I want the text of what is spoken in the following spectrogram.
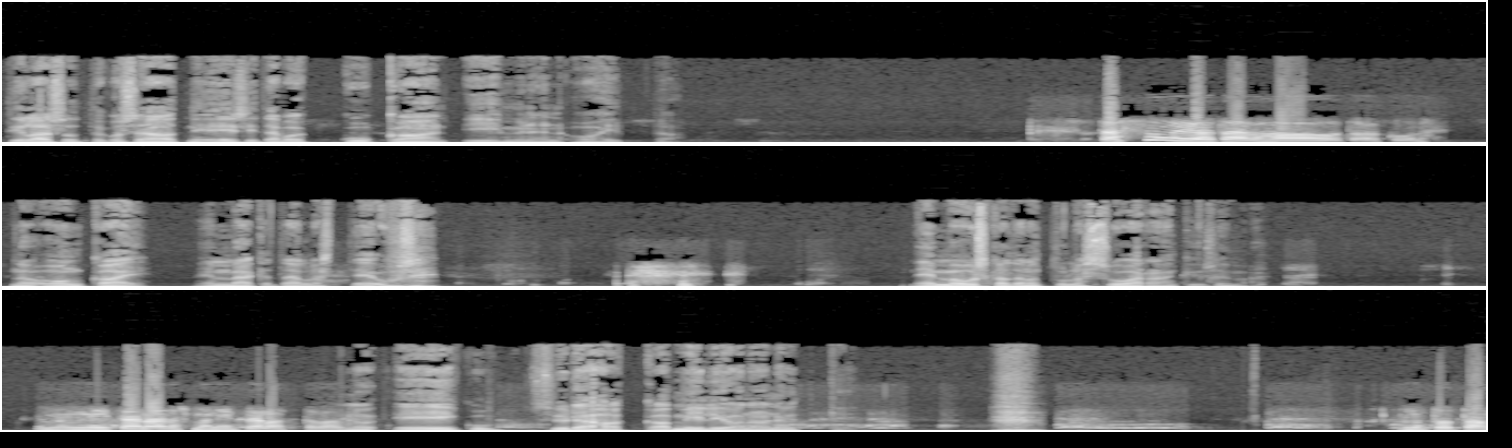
tilaisuutta kun sä oot, niin ei sitä voi kukaan ihminen ohittaa. Tässä on nyt jotain vähän outoa kuule. No on kai. En mäkä tällaista tee usein. En mä uskaltanut tulla suoraan kysymään. No mitä, näytäs mä niin pelottavaa. No ei, kun sydän hakkaa miljoona nytkin. no tota,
